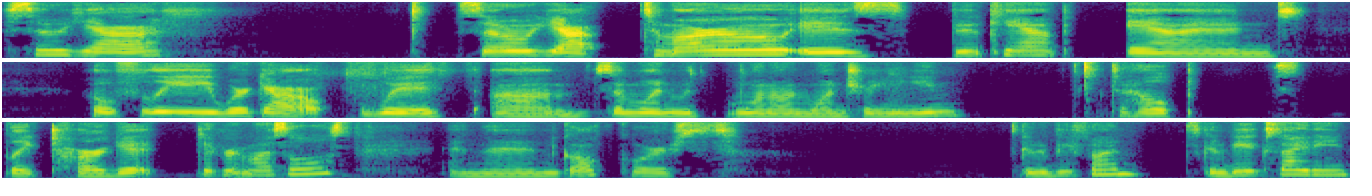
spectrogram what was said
so yeah. So yeah, tomorrow is boot camp and hopefully work out with um, someone with one-on-one training to help like target different muscles and then golf course. It's gonna be fun. It's gonna be exciting.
